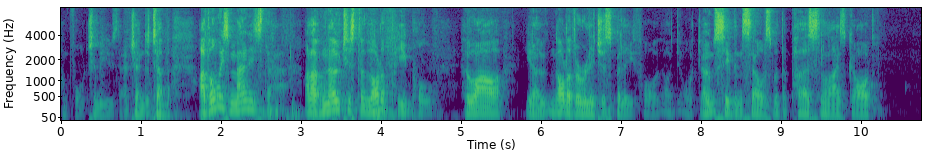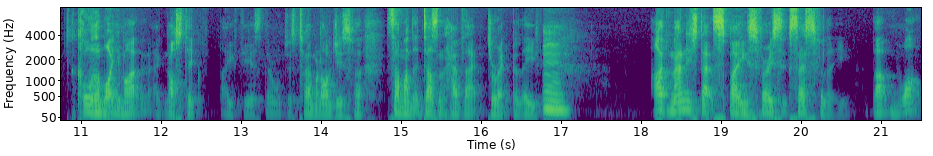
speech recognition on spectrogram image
Unfortunately, we use that gender term, but I've always managed that, and I've noticed a lot of people who are you know, not of a religious belief or, or, or don't see themselves with a personalized God. Call them what you might agnostic, atheist. They're all just terminologies for someone that doesn't have that direct belief. Mm. I've managed that space very successfully, but what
